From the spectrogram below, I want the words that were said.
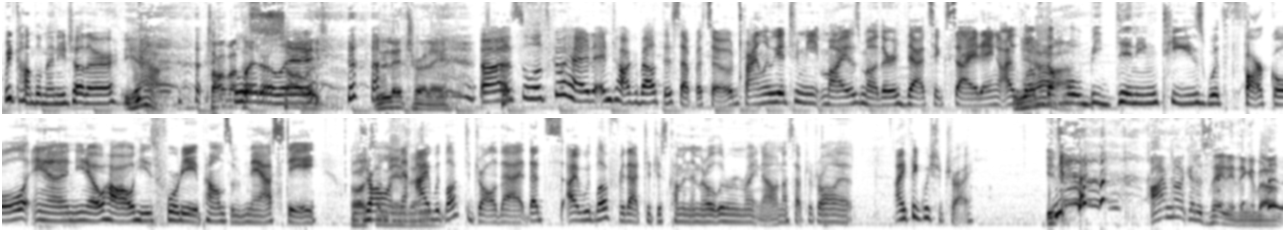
we compliment each other. Yeah. Talk about Literally. the solid. Literally. Uh, so let's go ahead and talk about this episode. Finally, we get to meet Maya's mother. That's exciting. I love Yeah. the whole beginning tease with Farkle and you know how he's 48 pounds of nasty. Oh, Drawing that. I would love to draw that. That's I would love for that to just come in the middle of the room right now and us have to draw it. I think we should try. It- I'm not going to say anything about.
